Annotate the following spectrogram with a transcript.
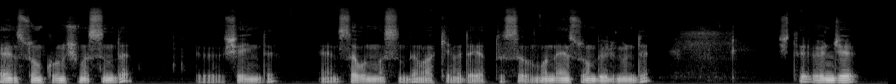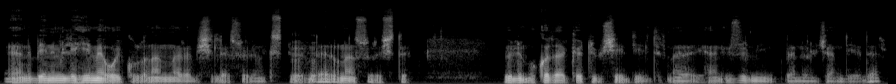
en son konuşmasında e, şeyinde yani savunmasında mahkemede yaptığı savunmanın en son bölümünde işte önce yani benim lehime oy kullananlara bir şeyler söylemek istiyorum der. Ondan sonra işte ölüm o kadar kötü bir şey değildir. Yani üzülmeyin ben öleceğim diye der.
